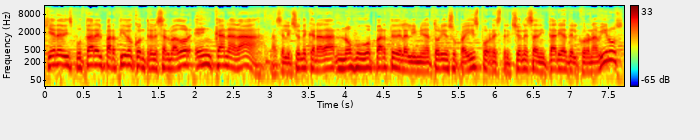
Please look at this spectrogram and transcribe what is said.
quiere disputar el partido contra El Salvador en Canadá. La selección de Canadá no jugó parte de la eliminatoria en su país por restricciones sanitarias del coronavirus,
